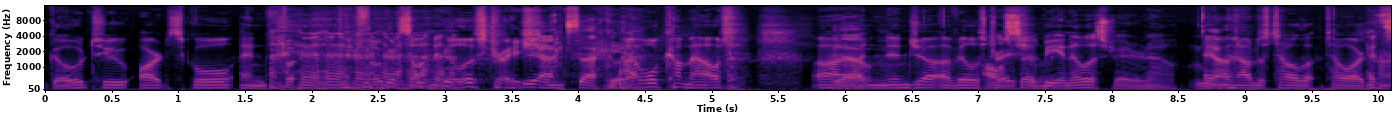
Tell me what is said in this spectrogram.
go to art school, and, fo- focus on illustration. Yeah, exactly. I will come out uh, Yeah. a ninja of illustration. also be an illustrator now. and Yeah. then I'll just tell tell our current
